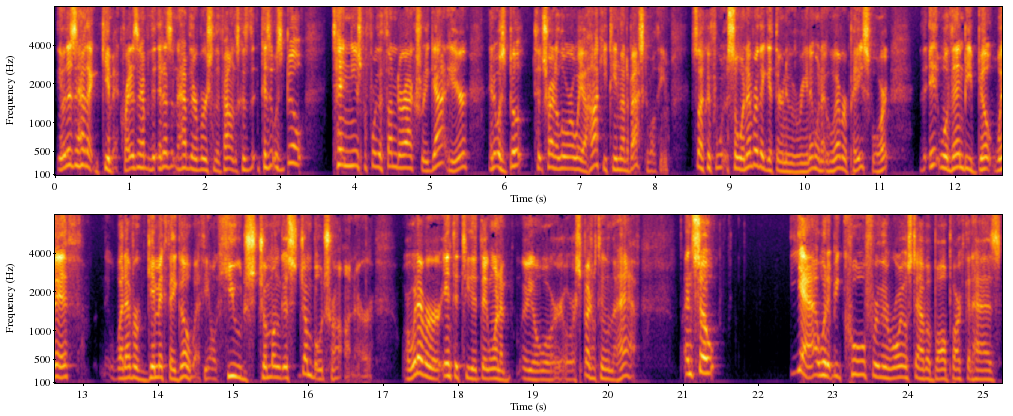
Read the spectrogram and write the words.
you know, it doesn't have that gimmick, right? It doesn't have it doesn't have their version of the fountains because because it was built 10 years before the Thunder actually got here, and it was built to try to lure away a hockey team, not a basketball team. So, like, if, so whenever they get their new arena, when whoever pays for it, it will then be built with whatever gimmick they go with, you know, huge, humongous jumbotron or or whatever entity that they want to, you know, or or special team to have. And so, yeah, would it be cool for the Royals to have a ballpark that has,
